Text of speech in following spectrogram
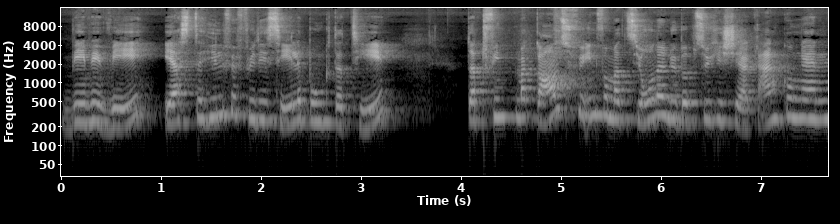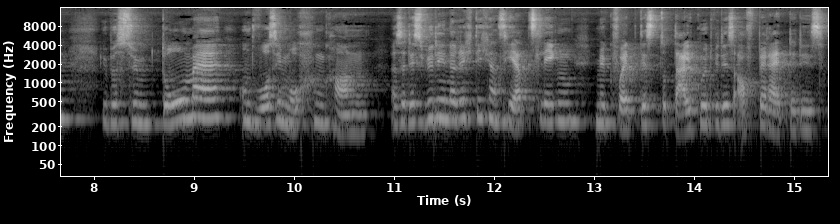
www.erstehilfefürdieseele.at. Dort findet man ganz viele Informationen über psychische Erkrankungen, über Symptome und was ich machen kann. Also das würde ich Ihnen richtig ans Herz legen. Mir gefällt das total gut, wie das aufbereitet ist.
